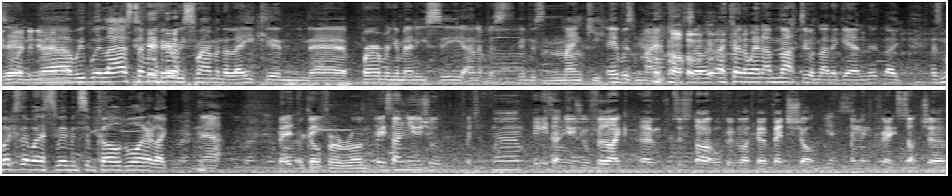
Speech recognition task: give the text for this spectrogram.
you yeah, find? No, we, we last time we were here, we swam in the lake in uh, Birmingham NEC, and it was it was Manky. it was manky. So I kind of went, I'm not doing that again. It, like as much as I want to swim in some cold water, like nah, But it- I'll go for a run. But it's unusual. Which, um, it is unusual for like um, to start off with like a veg shop and then create such a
